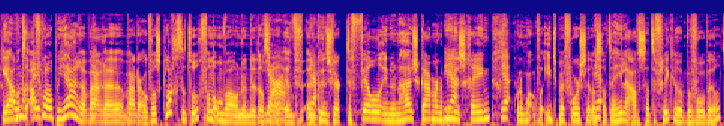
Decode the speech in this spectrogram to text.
Ja, ook want de afgelopen even... jaren waren, ja. waren er ook wel eens klachten, toch? Van omwonenden. Dat ja. er een, een ja. kunstwerk te fel in hun huiskamer naar binnen scheen. Ja. Kon ik me ook wel iets bij voorstellen als dat de hele avond staat te flikkeren, bijvoorbeeld.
